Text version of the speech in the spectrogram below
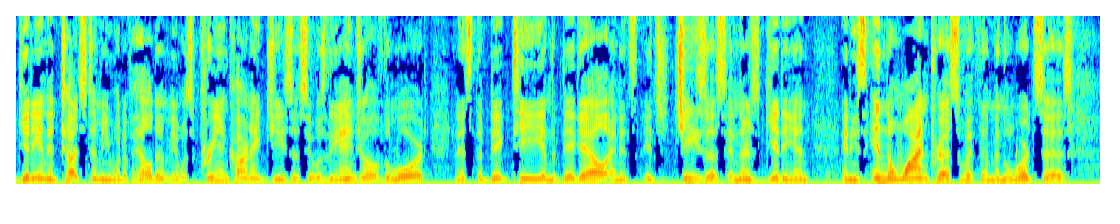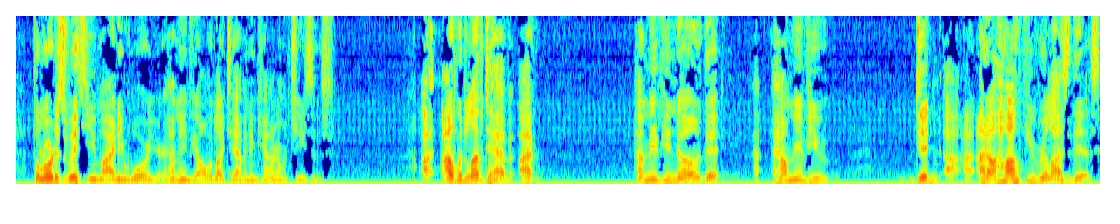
Gideon had touched him, he would have held him. It was pre-incarnate Jesus. It was the angel of the Lord, and it's the big T and the big L, and it's it's Jesus, and there's Gideon, and he's in the wine press with them, and the Lord says, "The Lord is with you, mighty warrior." How many of y'all would like to have an encounter with Jesus? I, I would love to have it. I've, how many of you know that? How many of you did? I, I. I hope you realize this:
